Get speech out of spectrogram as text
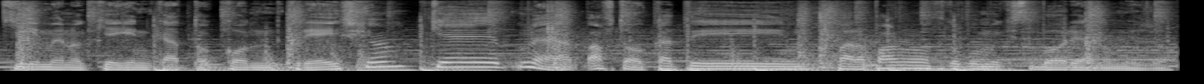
κείμενο και γενικά το content creation. Και ναι, αυτό, κάτι παραπάνω θα το πούμε και στην πορεία νομίζω.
